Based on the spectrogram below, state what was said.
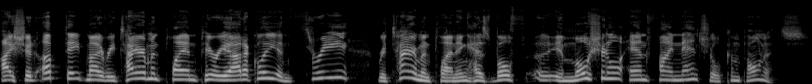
I should update my retirement plan periodically. And three, retirement planning has both uh, emotional and financial components.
